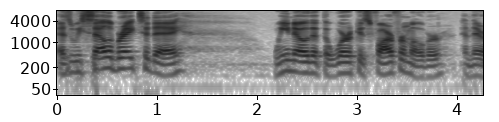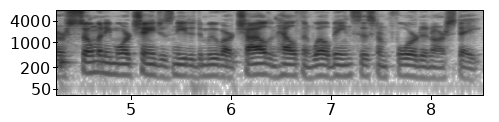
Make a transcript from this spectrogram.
As we celebrate today, we know that the work is far from over and there are so many more changes needed to move our child and health and well-being system forward in our state.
